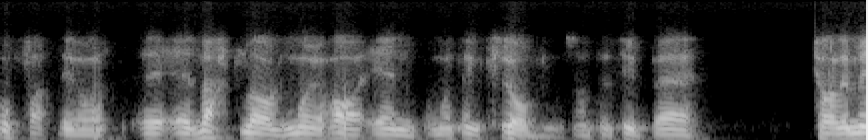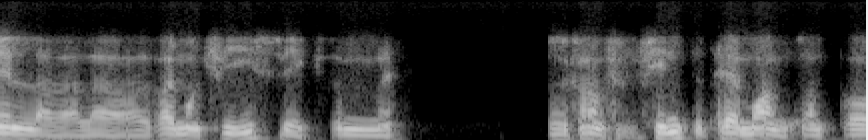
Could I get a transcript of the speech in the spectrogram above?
oppfatning av at ethvert lag må jo ha en, på en, måte en klovn. Sånn, en type Charlie Miller eller Raymond Kvisvik som som kan finte tre mann sant, på,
